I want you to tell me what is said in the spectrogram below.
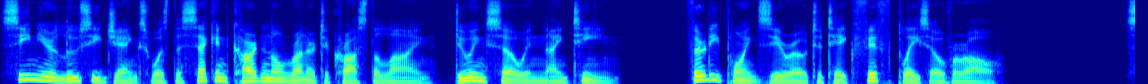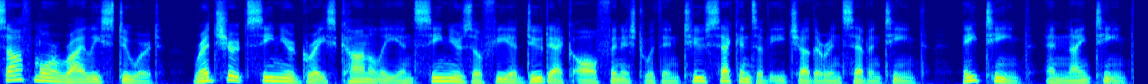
Senior Lucy Jenks was the second Cardinal runner to cross the line, doing so in 19. 30.0 to take fifth place overall. Sophomore Riley Stewart, Redshirt senior Grace Connolly and senior Zofia Dudek all finished within two seconds of each other in 17th, 18th, and 19th.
